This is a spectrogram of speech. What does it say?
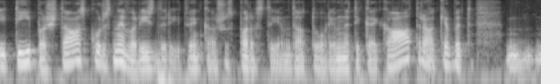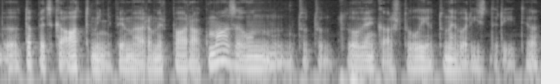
ir tīpaši tās, kuras nevar izdarīt vienkārši uz parastiem datoriem, ne tikai kā ātrāk, ja, bet tāpēc, ka atmiņa, piemēram, ir pārāk maza, un tu, tu, to vienkārši to lietu nevar izdarīt. Ja.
